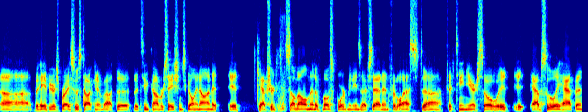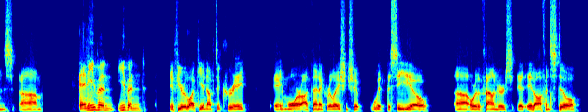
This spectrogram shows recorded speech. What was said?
uh, behavior. As Bryce was talking about the the two conversations going on, it it captured some element of most board meetings I've sat in for the last uh, 15 years. So it it absolutely happens. Um, and even even if you're lucky enough to create a more authentic relationship with the CEO uh, or the founders, it, it often still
